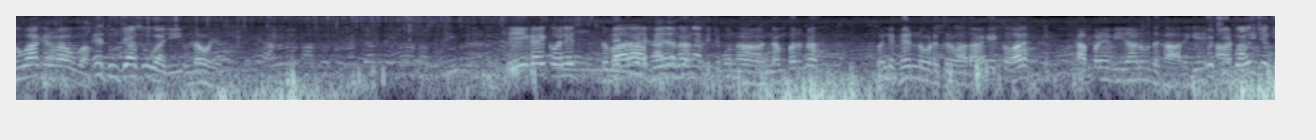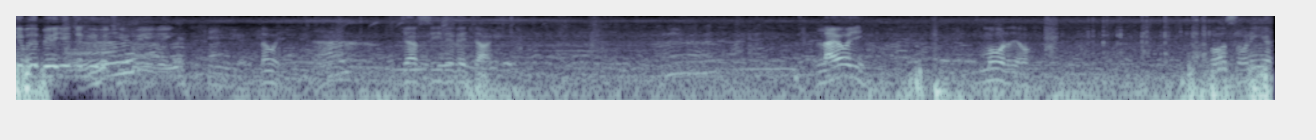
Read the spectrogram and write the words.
ਸੂਆ ਕਿਨਵਾ ਆਊਗਾ ਇਹ ਦੂਜਾ ਸੂਆ ਜੀ। ਲਓ ਜੀ। ਠੀਕ ਹੈ ਜੀ, ਕੋਈ ਨਹੀਂ ਦੁਬਾਰਾ ਫੇਰ ਨਾ। ਹਾਂ ਨੰਬਰ ਨਾ। ਕੋਈ ਨਹੀਂ ਫੇਰ ਨੋਟ ਕਰਵਾ ਦਾਂਗੇ ਇੱਕ ਵਾਰ। ਆਪਣੇ ਵੀਰਾਂ ਨੂੰ ਦਿਖਾ ਦਈਏ। ਬੱਚੀ ਬਾਲੀ ਚੰਗੀ ਆ ਬਦੇ ਬੇਜ ਚੰਗੀ ਬੱਚੀ ਬੇਜ। ਠੀਕ ਹੈ ਲਓ ਜੀ ਜਰਸੀ ਦੇ ਵਿੱਚ ਆ ਗਈ। ਲਾਇਓ ਜੀ ਮੋੜ ਦਿਓ। ਬਹੁਤ ਸੋਹਣੀ ਆ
